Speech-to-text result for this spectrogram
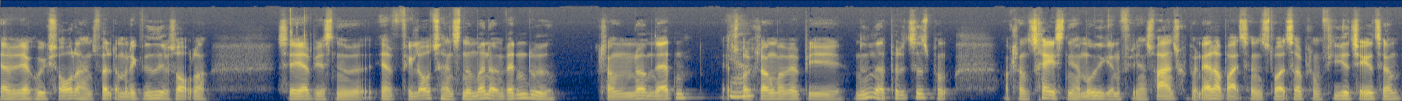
Jeg, jeg kunne ikke sove der, hans forældre måtte ikke vide, at jeg sov der. Så jeg, bliver ud. jeg fik lov til, at han sned mig ind om vinduet klokken 0 om natten. Jeg Ja. tror, klokken var ved at blive midnat på det tidspunkt. Og klokken 3 sneg ham ud igen, fordi hans far han skulle på natarbejde, så han stod altid op klokken 4 og tjekkede til ham.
